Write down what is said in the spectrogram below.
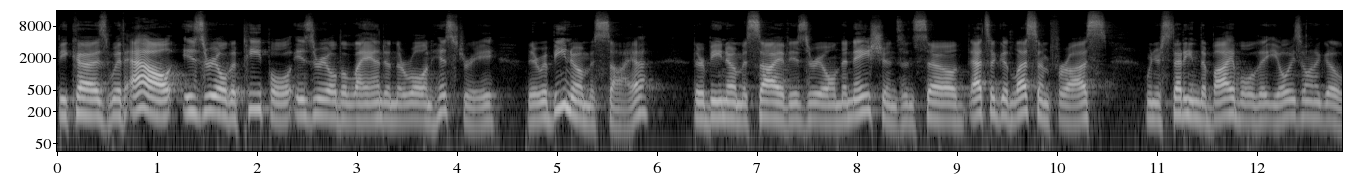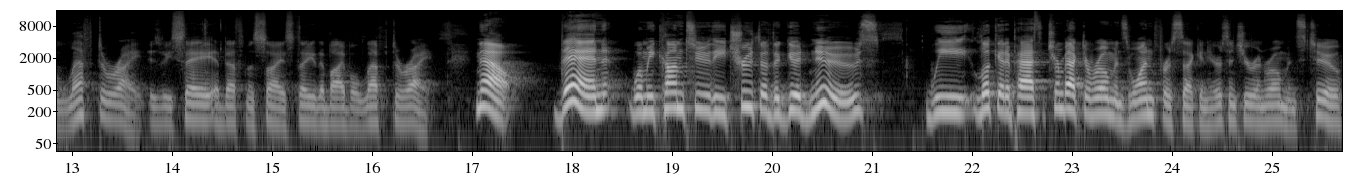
Because without Israel, the people, Israel, the land, and their role in history, there would be no Messiah. There'd be no Messiah of Israel and the nations. And so that's a good lesson for us when you're studying the Bible that you always want to go left to right. As we say at Beth Messiah, study the Bible left to right. Now, then, when we come to the truth of the good news, we look at a passage, turn back to Romans 1 for a second here, since you're in Romans 2. You're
